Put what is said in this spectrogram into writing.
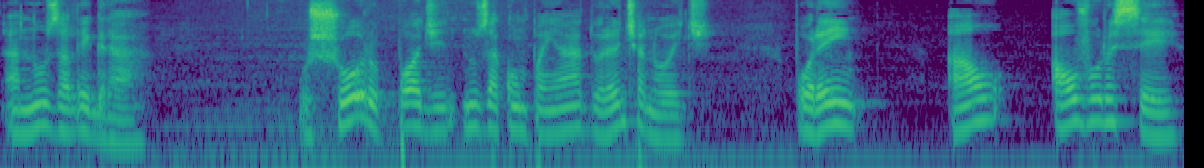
a nos alegrar. O choro pode nos acompanhar durante a noite, porém, ao alvorecer,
